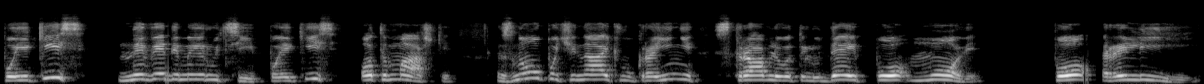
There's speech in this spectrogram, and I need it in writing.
По якійсь невидимій руці, по якійсь отмашки, знову починають в Україні стравлювати людей по мові, по релігії.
